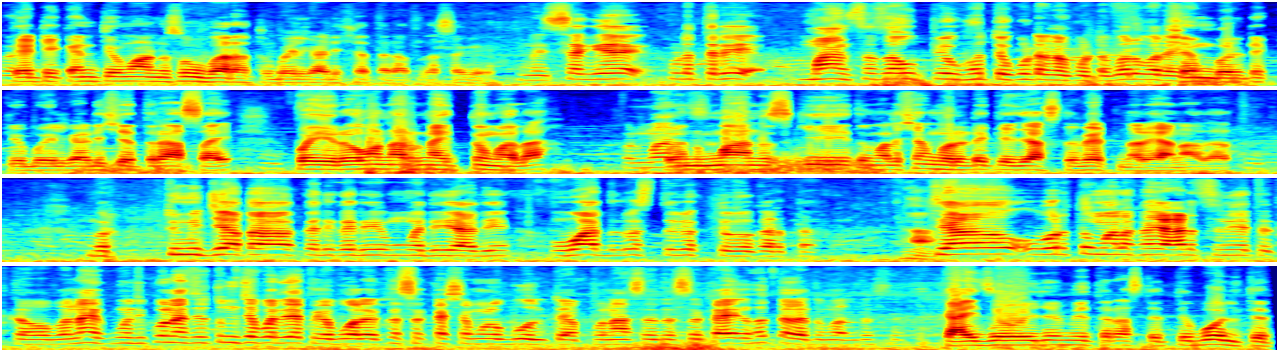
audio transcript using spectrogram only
त्या ठिकाणी तो माणूस उभा राहतो बैलगाडी क्षेत्रातला सगळे. म्हणजे सगळे कुठंतरी माणसाचा उपयोग होतो कुठं ना कुठं बरोबर आहे? शंभर टक्के बैलगाडी क्षेत्र असं आहे. पैरं होणार नाहीत तुम्हाला पण माणसं की तुम्हाला शंभर टक्के जास्त भेटणार ह्या नादात. बरं तुम्ही जे आता कधी कधी मध्ये आधी वादग्रस्त व्यक्तित्व करता हा. त्यावर तुम्हाला काही अडचणी येतात का बाबा? नाही म्हणजे कोणाच्या तुमच्यापर्यंत येतात का बोलाय कसं कशामुळे बोलतोय आपण? असं तसं काय होतं का तुम्हाला तसं? काही जवळचे मित्र असतात ते बोलतात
